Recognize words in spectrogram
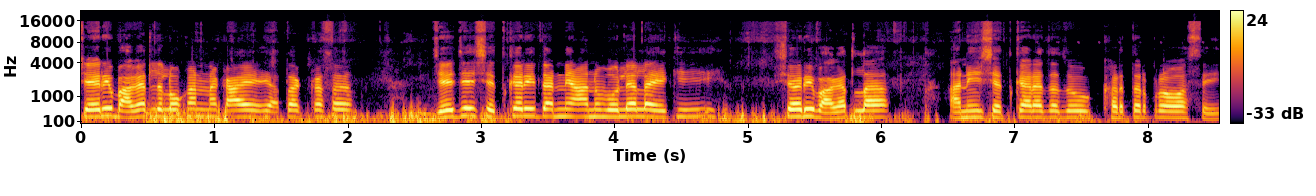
शहरी भागातल्या लोकांना काय आता कसं जे जे शेतकरी त्यांनी अनुभवलेला आहे की शहरी भागातला आणि शेतकऱ्याचा जो खडतर प्रवास आहे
